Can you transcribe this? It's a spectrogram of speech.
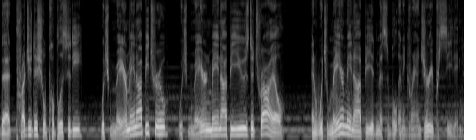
that prejudicial publicity, which may or may not be true, which may or may not be used at trial, and which may or may not be admissible in a grand jury proceeding.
